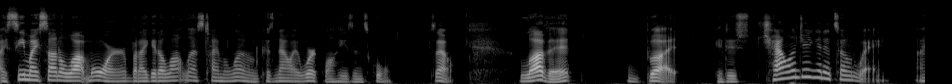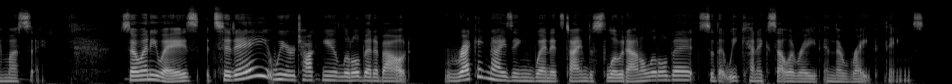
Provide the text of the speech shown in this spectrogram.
I see my son a lot more, but I get a lot less time alone because now I work while he's in school. So, love it, but it is challenging in its own way, I must say. So, anyways, today we are talking a little bit about recognizing when it's time to slow down a little bit so that we can accelerate in the right things.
